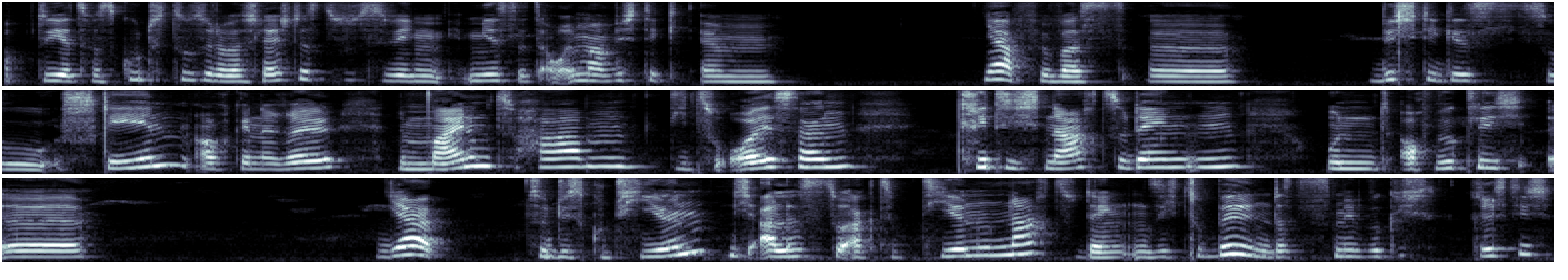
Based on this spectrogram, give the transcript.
ob du jetzt was Gutes tust oder was Schlechtes tust. Deswegen, mir ist es auch immer wichtig, ähm, ja, für was äh, Wichtiges zu stehen, auch generell eine Meinung zu haben, die zu äußern, kritisch nachzudenken und auch wirklich, äh, ja, zu diskutieren, nicht alles zu akzeptieren und nachzudenken, sich zu bilden. Das ist mir wirklich richtig,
